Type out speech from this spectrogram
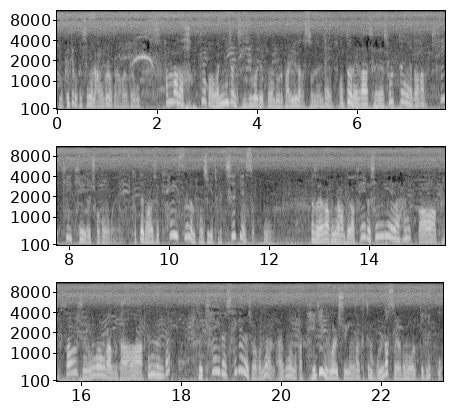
근데 그 뒤로 그 친구는 안 그러더라고요. 그리고 한마다 학교가 완전 뒤집어질 정도로 난리가 났었는데 어떤 애가 제 손등에다가 KKK를 적은 거예요. 그때 당시 K 쓰는 방식이 되게 특이했었고 그래서 얘가 그냥 내가 K를 신기해 하니까 계속 써주는 건가 보다 했는데 그 K를 세 개를 적으면 알고 보니까 백인 우월주의인 걸 그때는 몰랐어요. 너무 어렵기도 했고.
